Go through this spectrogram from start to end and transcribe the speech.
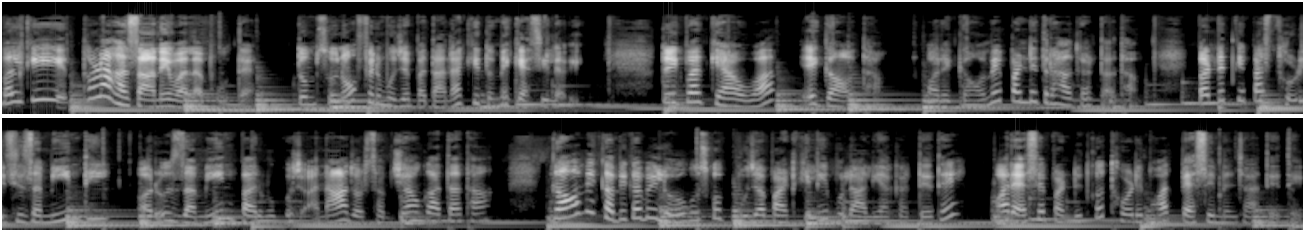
बल्कि थोड़ा हंसाने वाला भूत है। तुम सुनो, फिर मुझे बताना कि तुम्हें कैसी लगी। तो एक बार क्या हुआ? एक गाँव था। और एक गाँव में पंडित रहा करता था। पंडित के पास थोड़ी सी ज़मीन थी और उस ज़मीन पर वो कुछ अनाज और सब्ज़ियाँ उगाता था। गाँव में कभी कभी लोग उसको पूजा पाठ के लिए बुला लिया करते थे और ऐसे पंडित को थोड़े बहुत पैसे मिल जाते थे।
